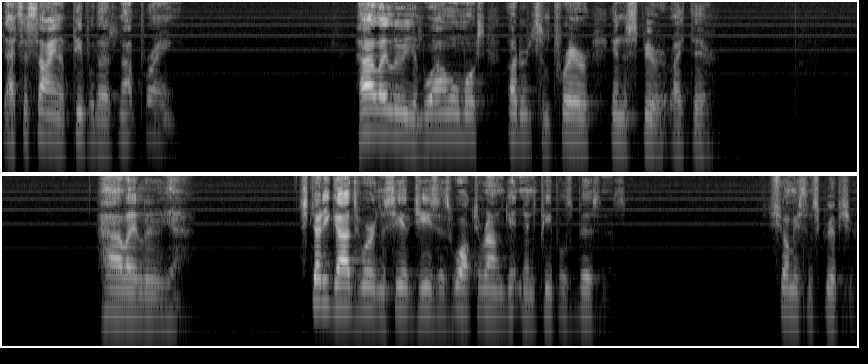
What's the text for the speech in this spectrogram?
That's a sign of people that's not praying. Hallelujah. Boy, I almost uttered some prayer in the spirit right there. Hallelujah. Study God's word and see if Jesus walked around getting in people's business. Show me some scripture.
